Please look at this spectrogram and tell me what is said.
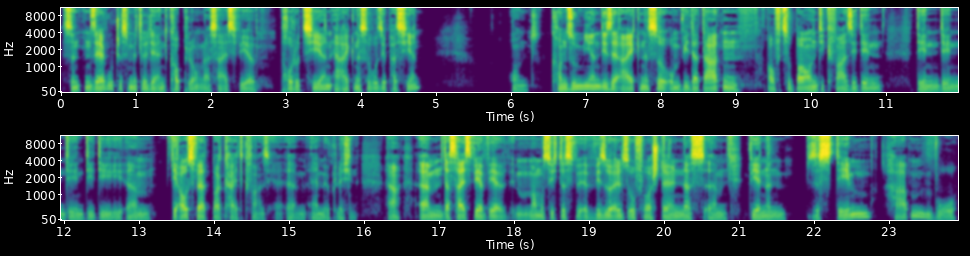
sind ein sehr gutes Mittel der Entkopplung. Das heißt, wir produzieren Ereignisse, wo sie passieren und konsumieren diese Ereignisse, um wieder Daten aufzubauen, die quasi den, den, den, den, die, die, ähm, die Auswertbarkeit quasi ähm, ermöglichen. Ja, ähm, das heißt, wir, wir, man muss sich das visuell so vorstellen, dass ähm, wir ein System haben, wo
